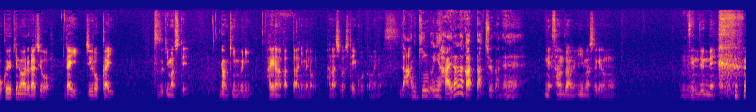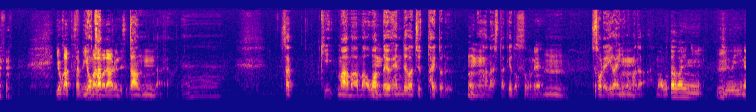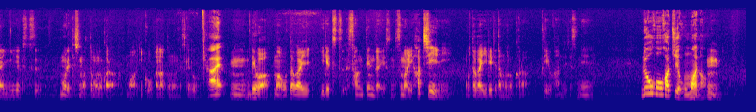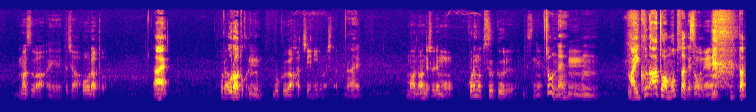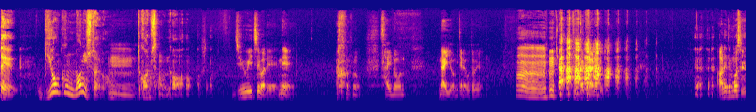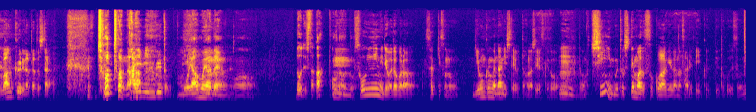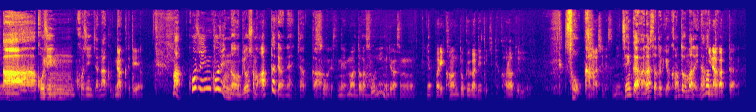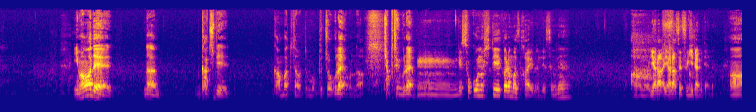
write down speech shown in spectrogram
奥行きのあるラジオ第16回続きましてランキングに入らなかったアニメの話をしていこうと思います。ランキングに入らなかったっちゅうかね、ね散々言いましたけども、うん。全然ね。良かった作品良かったまだまだあるんですたん。だよね、さっきまあまあまあ終わった予編では10タイトルうん、うんうん。話したけど、そうね。うん。それ以外にもまだ、うん。まあ、お互いにうん。10位以内に入れつつ、漏れてしまったものからまあいこうかなと思うんですけど、はい。うん、ではまあお互い入れつつ3点台ですね。つまり8位にお互い入れてたものからっていう感じですね。両方8位ほんまやな、うん。まずはえっ、とじゃあオールアウト。はい。これはオールアウトからいく。うん。僕が8位に入れました。はい。まあなんでしょう。でもこれも2クールですね。そうね。うんまあ行くなとは思ってたけど。そうね。だって祇園君何したよ、っうん。て感じだもんな。11話でねあの才能ないよみたいなことをうんうん。うんふっかけられる。あれでもしワンクールだったとしたらちょっとな。タイミングと。もやもやだよ、うん。うん。どうでしたか？うん。そういう意味ではだからさっきその祇園君が何したよって話ですけど、うん。だからもうチームとしてまず底上げがなされていくっていうところですよね。ああ個人、個人じゃなくてなくて。まあ個人個人の描写もあったけどね若干。そうですね。まあだからそういう意味ではそのやっぱり監督が出てきてからというそうか。話ですね。前回話した時は監督まだいなかった。いなかった。今までなガチで頑張ってたのってもう部長ぐらいやもんな。キャプテンぐらいやもんうーん。でそこの否定からまず入るんですよね。あのやらやらせすぎだみたいな。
